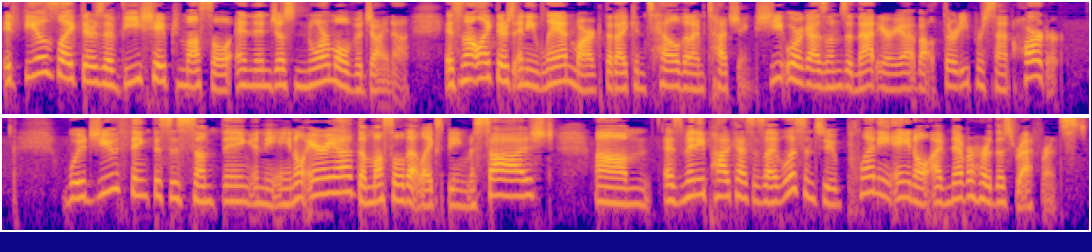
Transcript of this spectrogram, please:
It feels like there's a V-shaped muscle and then just normal vagina. It's not like there's any landmark that I can tell that I'm touching. She orgasms in that area about 30% harder. Would you think this is something in the anal area, the muscle that likes being massaged? Um, as many podcasts as I've listened to, plenty anal, I've never heard this referenced.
